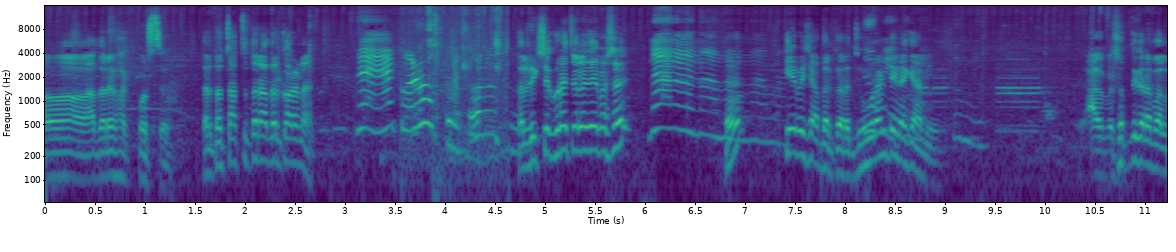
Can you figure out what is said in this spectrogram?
ও আদরে ভাগ পড়ছে তাহলে তোর চাচু তোর আদর করে না? হ্যাঁ করো তো করো তো। তাহলে রিক্সা ঘুরে চলে যায় বাসায়? না হ্যাঁ? কে বেশি আদর করে ঝুমুর আন্টি নাকি আমি? আর সত্যি করে বল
